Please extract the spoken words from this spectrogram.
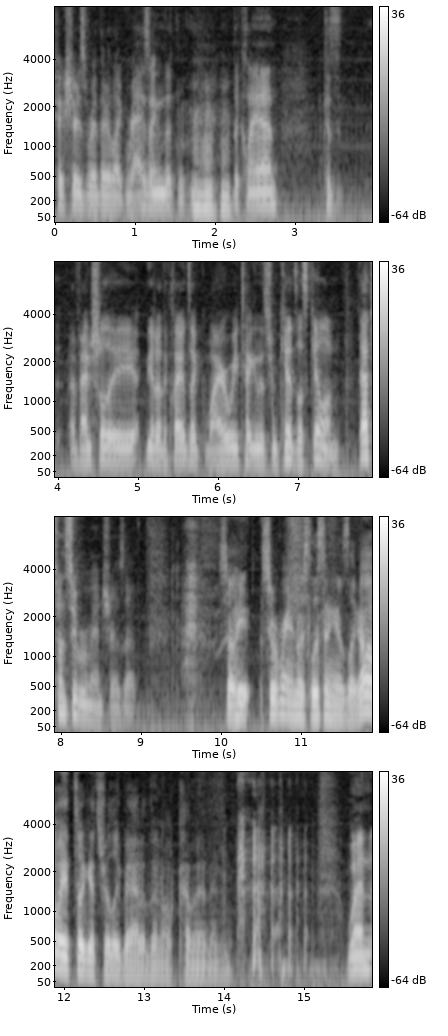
pictures where they're like razzing the mm-hmm. the clan because eventually, you know, the clan's like, "Why are we taking this from kids? Let's kill them." That's when Superman shows up. So he Superman was listening and was like, "Oh, wait till it gets really bad, and then I'll come in." And When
